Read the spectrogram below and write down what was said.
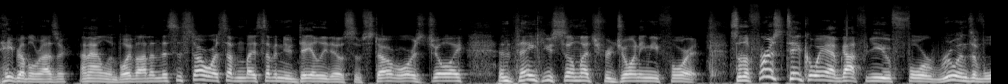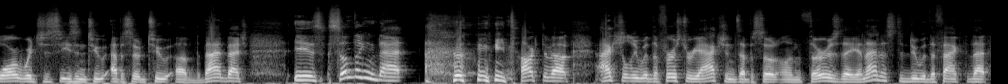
Hey Rebel Rouser, I'm Allen Voivod, and this is Star Wars 7 by 7 your daily dose of Star Wars joy, and thank you so much for joining me for it. So the first takeaway I've got for you for Ruins of War, which is Season 2, Episode 2 of The Bad Batch, is something that we talked about actually with the first reactions episode on Thursday, and that has to do with the fact that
